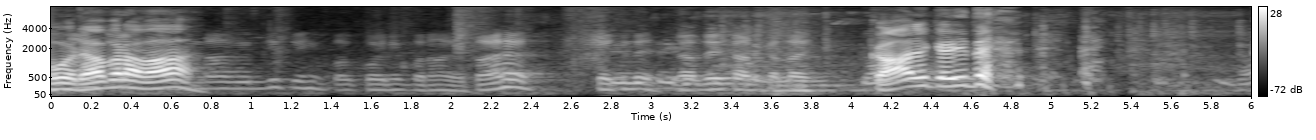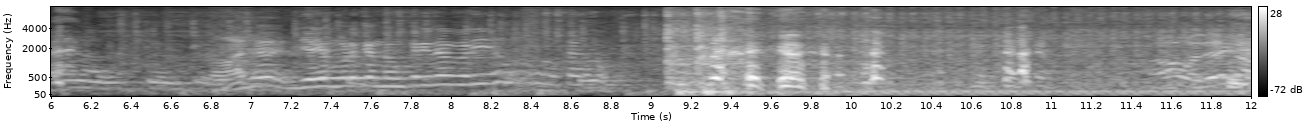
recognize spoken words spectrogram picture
ਹੋ ਰਿਹਾ ਭਰਾਵਾ। ਕੋਈ ਨਹੀਂ ਪਰਾਂ ਦਿੱਤਾ ਹੈ ਖਿੱਚਦੇ ਕਰਦੇ ਕੱਟ ਕੱਲਾ ਕਾਜ ਕਹੀ ਤੇ? ਆਜ ਜੇ ਮੁੜ ਕੇ ਨੌਕਰੀ ਨਾ ਮਿਲੀ ਆ ਹੋ ਜਾਏਗਾ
